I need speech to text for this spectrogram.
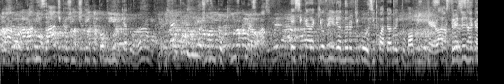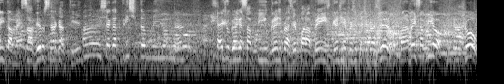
Com a, com a amizade que a gente tem com todo mundo que é do ramo. Aí todo mundo ajuda um pouquinho, fica mais fácil. Esse cara aqui eu vi ele andando de golzinho quadrado 8 válvulas Interlagos, 330 metros. Saveiro CHT. Ah, esse H triste também, né? Sérgio Ganga Sapinho, grande prazer, parabéns, grande representante brasileiro. Parabéns, Sapinho! Show!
